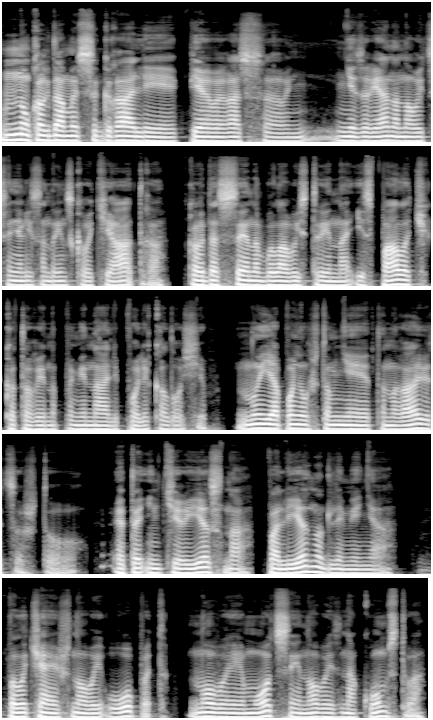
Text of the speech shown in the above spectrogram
Ну, когда мы сыграли первый раз э, «Не зря» на новой сцене Александринского театра, когда сцена была выстроена из палочек, которые напоминали поле колосьев. Ну, я понял, что мне это нравится, что это интересно, полезно для меня, получаешь новый опыт, новые эмоции, новые знакомства.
